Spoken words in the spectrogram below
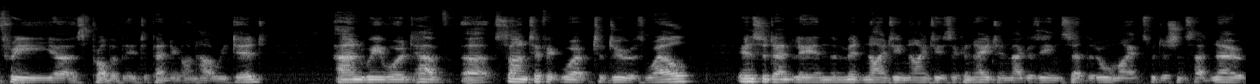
three years, probably, depending on how we did. And we would have uh, scientific work to do as well. Incidentally, in the mid 1990s, a Canadian magazine said that all my expeditions had no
